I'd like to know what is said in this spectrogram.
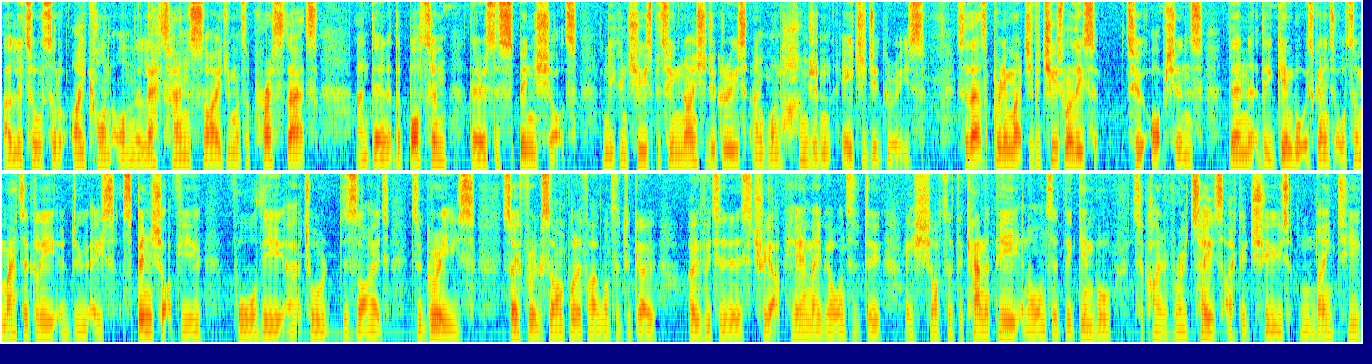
a little sort of icon on the left-hand side. You want to press that, and then at the bottom, there is the spin shot. And you can choose between 90 degrees and 180 degrees. So that's pretty much, if you choose one of these two options, then the gimbal is going to automatically do a spin shot for you for the actual desired degrees. So for example, if I wanted to go over to this tree up here, maybe I wanted to do a shot of the canopy and I wanted the gimbal to kind of rotate, I could choose 90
